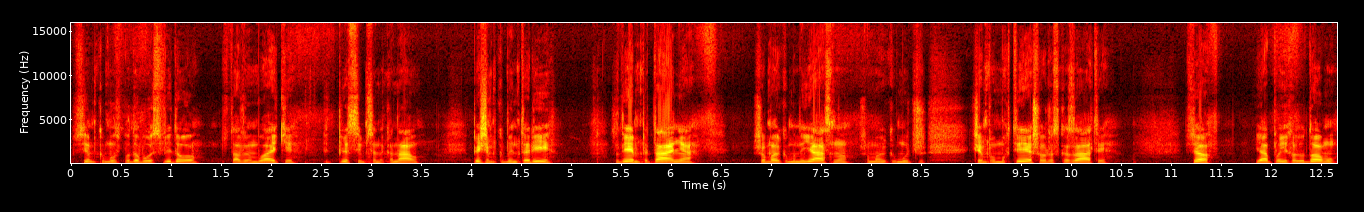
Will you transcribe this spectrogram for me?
Всім, кому сподобалось відео, ставимо лайки, підписуємося на канал, пишемо коментарі, задаємо питання, що має кому не ясно, що має кому чим допомогти, що розказати. Все, я поїхав додому.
